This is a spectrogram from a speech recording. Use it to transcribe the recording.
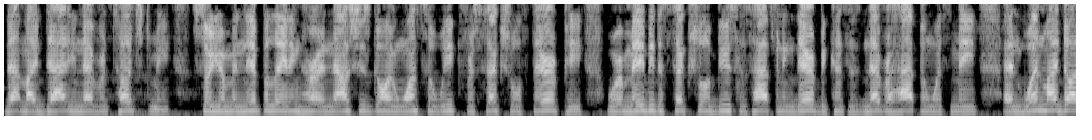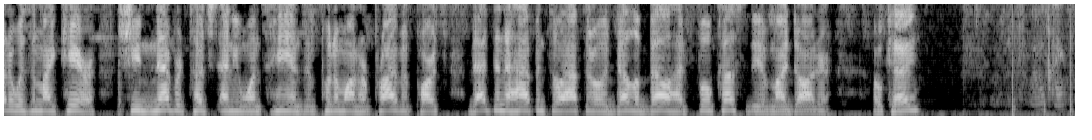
that my daddy never touched me. So you're manipulating her. And now she's going once a week for sexual therapy where maybe the sexual abuse is happening there because it's never happened with me. And when my daughter was in my care, she never touched anyone's hands and put them on her private parts. That didn't happen until after Adela Bell had full custody of my daughter. Okay? Okay.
